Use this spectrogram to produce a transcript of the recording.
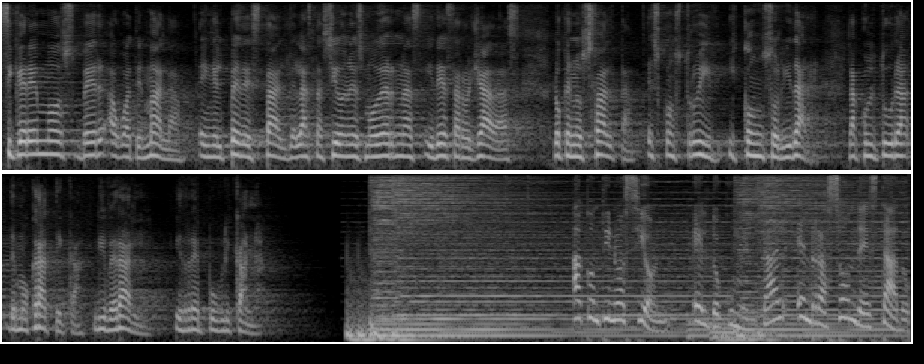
Si queremos ver a Guatemala en el pedestal de las naciones modernas y desarrolladas, lo que nos falta es construir y consolidar la cultura democrática, liberal y republicana. A continuación, el documental En Razón de Estado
